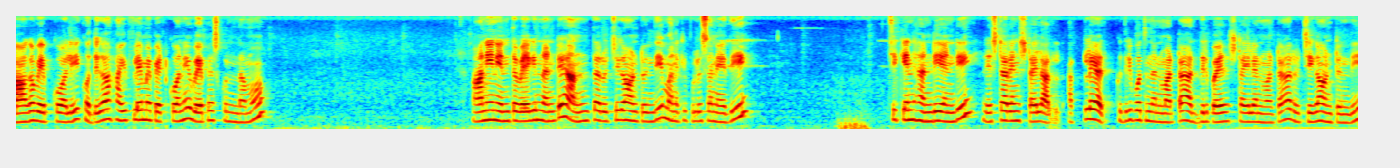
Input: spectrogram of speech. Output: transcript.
బాగా వేపుకోవాలి. కొద్దిగా హై ఫ్లేమే పెట్టుకొని వేపేసుకుందాము. ఆనియన్ ఎంత వేగిందంటే అంత రుచిగా ఉంటుంది మనకి పులుసు అనేది. చికెన్ హండీ అండి. రెస్టారెంట్ స్టైల్ అట్లే కుదిరిపోతుందనమాట అద్దరిపోయే అదిరిపోయే స్టైల్ అనమాట రుచిగా ఉంటుంది.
